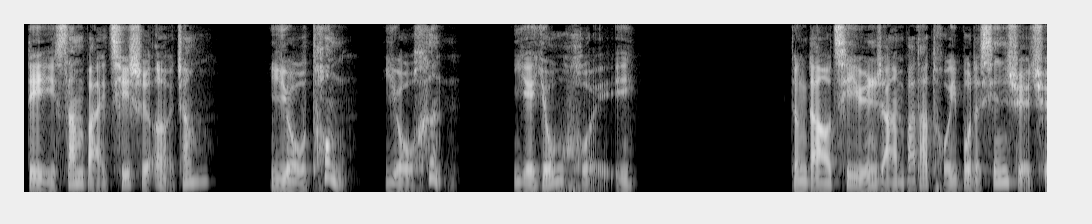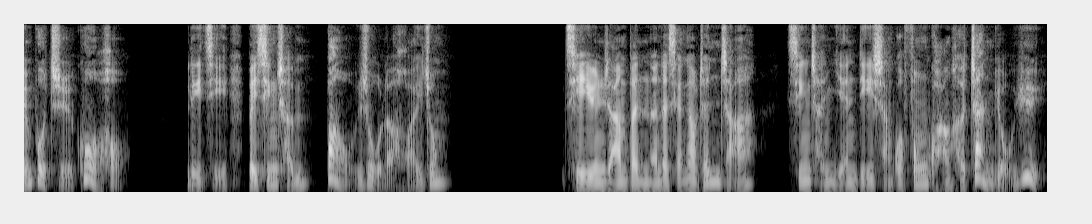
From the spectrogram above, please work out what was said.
第三百七十二章，有痛有恨，也有悔。等到戚云染把他腿部的鲜血全部止过后，立即被星辰抱入了怀中。戚云染本能的想要挣扎，星辰眼底闪过疯狂和占有欲，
